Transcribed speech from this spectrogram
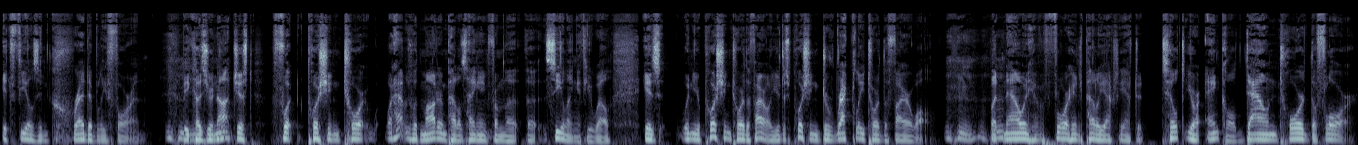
it feels incredibly foreign. Mm-hmm. Because you're not just foot pushing toward what happens with modern pedals hanging from the, the ceiling, if you will, is when you're pushing toward the firewall, you're just pushing directly toward the firewall. Mm-hmm, But now when you have a floor hinge pedal, you actually have to tilt your ankle down toward the floor.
